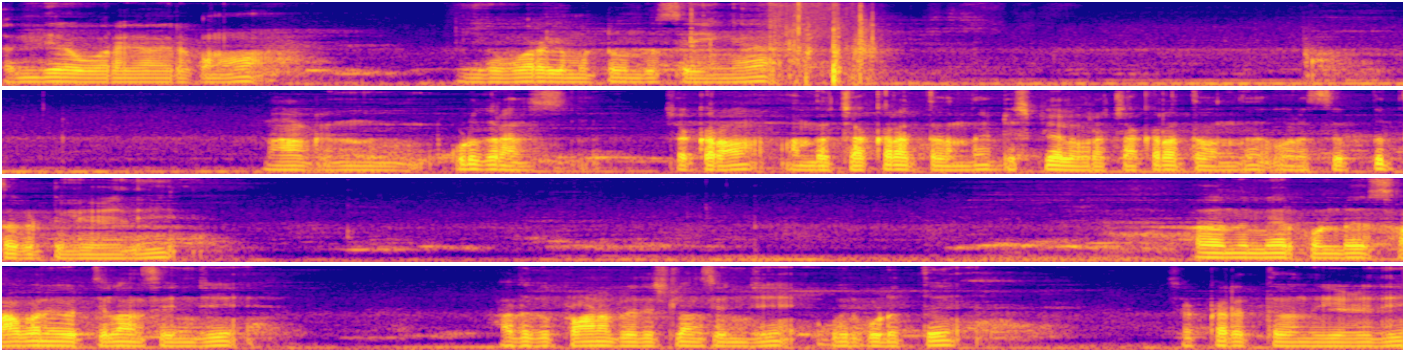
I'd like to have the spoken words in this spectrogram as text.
சந்திர ஓரையாக இருக்கணும். இந்த ஓரையில் மட்டும் வந்து செய்யுங்க. நான் கொடுக்குறேன் சக்கரம். அந்த சக்கரத்தை வந்து டிஸ்பிளேயில் வர சக்கரத்தை வந்து ஒரு செப்பு தகட்டில் எழுதி அதை வந்து மேற்கொண்டு சாப நிவர்த்திலாம் செஞ்சு அதுக்கு பிராண பிரதிஷ்டெலாம் செஞ்சு உயிர் கொடுத்து சக்கரத்தை வந்து எழுதி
